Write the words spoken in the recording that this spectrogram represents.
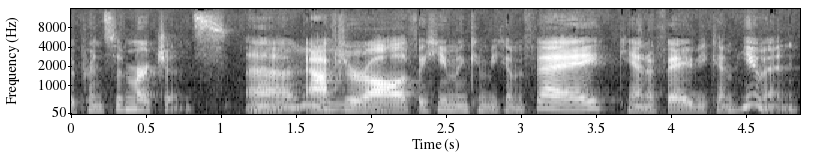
the Prince of Merchants. Um, After all, if a human can become fae, can a fae become human?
